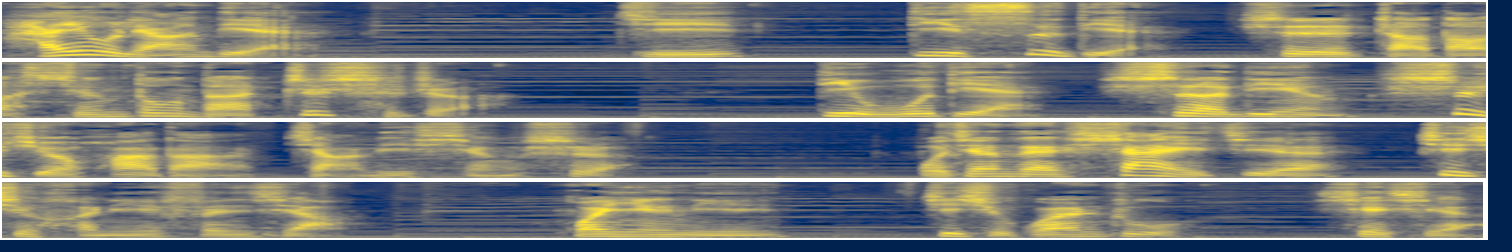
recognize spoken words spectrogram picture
还有两点，即第四点是找到行动的支持者，第五点设定视觉化的奖励形式。我将在下一节继续和您分享，欢迎您继续关注，谢谢。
